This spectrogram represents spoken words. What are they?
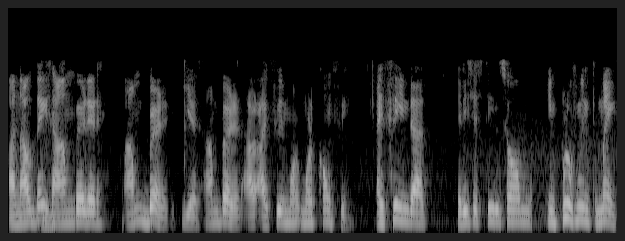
And nowadays Mhm. I'm better. I'm better. Yes, I'm better. I, I feel more more confident. I think that there is still some improvement to make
